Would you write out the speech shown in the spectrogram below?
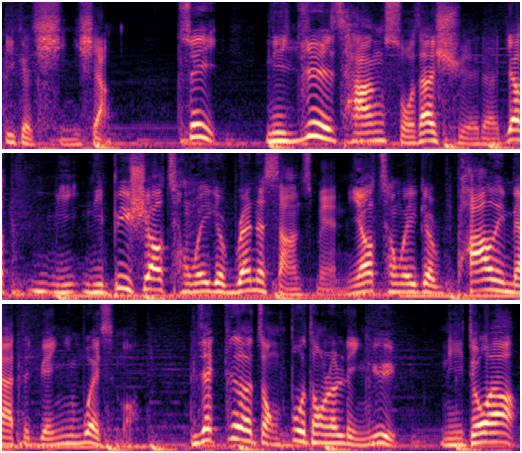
一个形象。所以。你日常所在学的，要你你必须要成为一个 Renaissance man，你要成为一个 Polymath 的原因为什么？你在各种不同的领域，你都要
